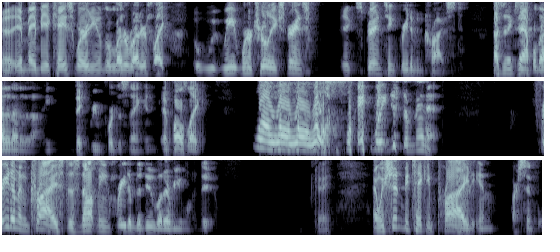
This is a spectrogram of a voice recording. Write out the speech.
Uh, it may be a case where you know the letter writer's like, we, we're truly experience, experiencing freedom in Christ. As an example, da da da da da. They re-record this thing, and, and Paul's like, whoa, whoa, whoa, whoa, wait, wait just a minute. Freedom in Christ does not mean freedom to do whatever you want to do. Okay? And we shouldn't be taking pride in our sinful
